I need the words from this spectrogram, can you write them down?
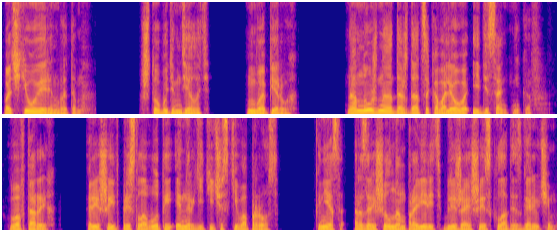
«Почти уверен в этом». «Что будем делать?» «Во-первых, нам нужно дождаться Ковалева и десантников. Во-вторых, решить пресловутый энергетический вопрос. Князь разрешил нам проверить ближайшие склады с горючим.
